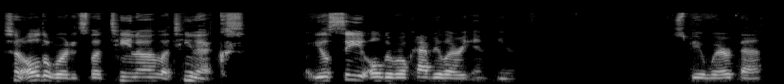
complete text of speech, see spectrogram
It's an older word. It's Latina, Latinx. You'll see older vocabulary in here. Just be aware of that.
